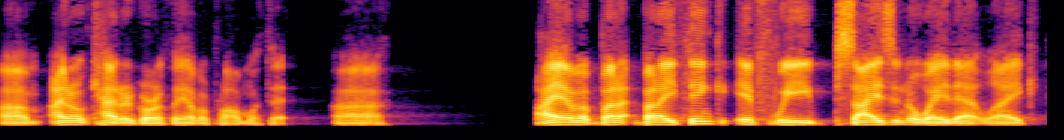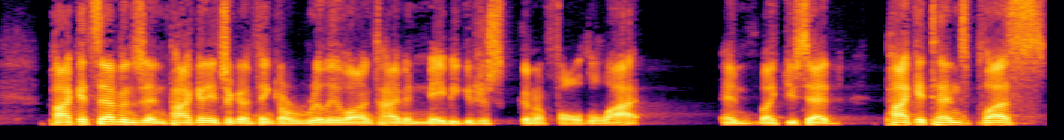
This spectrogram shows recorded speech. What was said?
Um, I don't categorically have a problem with it. Uh, I have a but but I think if we size it in a way that like pocket sevens and pocket eights are going to think a really long time and maybe you're just going to fold a lot, and like you said, pocket tens plus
